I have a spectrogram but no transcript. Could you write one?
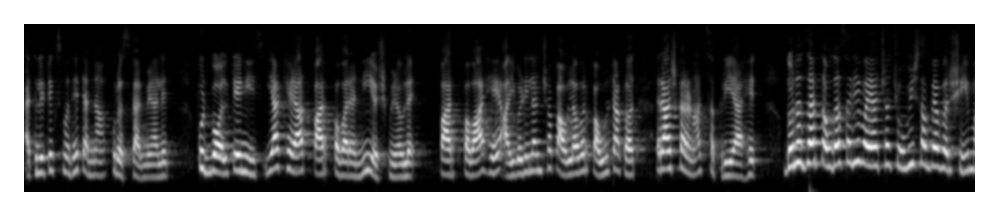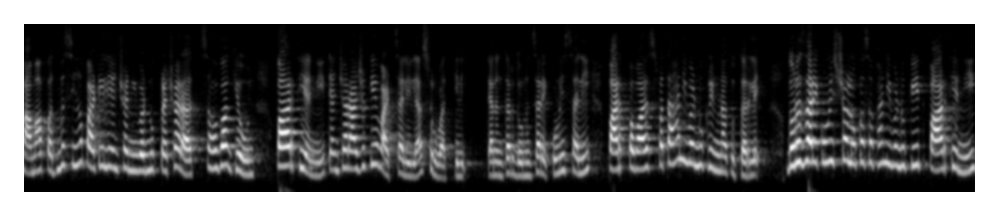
ॲथलेटिक्समध्ये त्यांना पुरस्कार मिळालेत. फुटबॉल टेनिस या खेळात पार्थ पवारांनी यश मिळवलंय. पार्थ पवार हे आई वडिलांच्या पावलावर पाऊल टाकत राजकारणात सक्रिय आहेत. दोन हजार चौदा साली वयाच्या चोवीसाव्या वर्षी मामा पद्मसिंह पाटील यांच्या निवडणूक प्रचारात सहभाग घेऊन पार्थ यांनी त्यांच्या राजकीय वाटचालीला सुरुवात केली. त्यानंतर दोन हजार एकोणीस साली पार्थ पवार स्वतः निवडणूक रिंगणात उतरले. दोन हजार एकोणीसच्या लोकसभा निवडणुकीत पार्थ यांनी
